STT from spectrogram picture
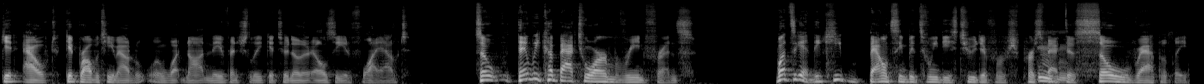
get out, get Bravo team out and whatnot, and they eventually get to another LZ and fly out. So then we come back to our Marine friends. Once again, they keep bouncing between these two different perspectives so rapidly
